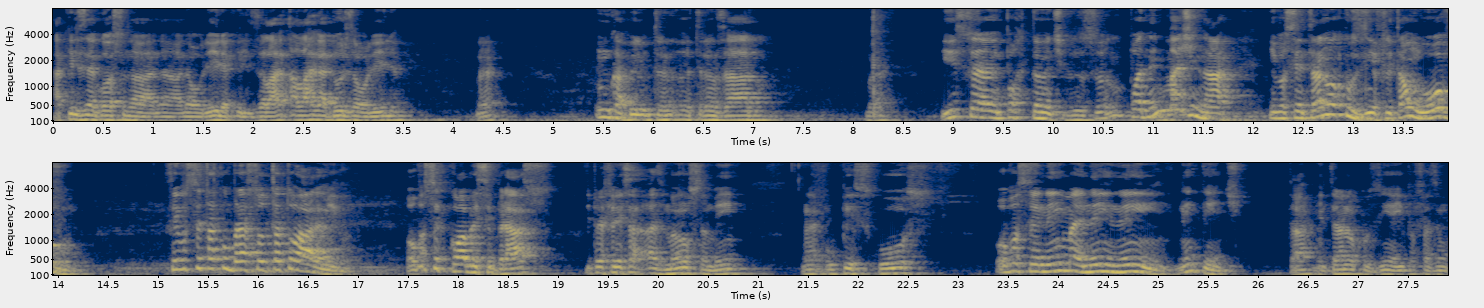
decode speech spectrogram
aqueles negócios na, na, na, orelha, aqueles alargadores na orelha, né? um cabelo transado. Né? Isso é importante, você não pode nem imaginar e você entrar numa cozinha, fritar um ovo, se você tá com o braço todo tatuado, amigo. Ou você cobre esse braço, de preferência as mãos também, né? o pescoço, ou você nem, nem, nem, nem tente, tá? Entrar na cozinha aí para fazer um,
